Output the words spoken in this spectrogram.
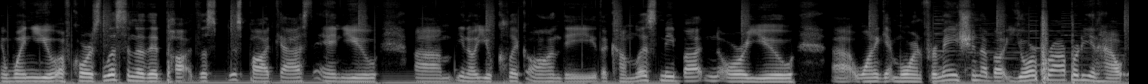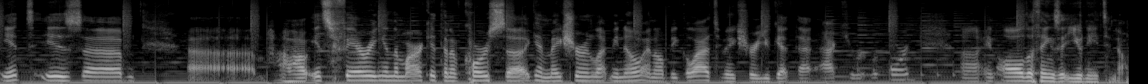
and when you, of course, listen to pod, this, this podcast and you, um, you know, you click on the the come list me button or you uh, want to get more information about your property and how it is. Um, uh, how it's faring in the market, then of course, uh, again, make sure and let me know, and I'll be glad to make sure you get that accurate report uh, and all the things that you need to know.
